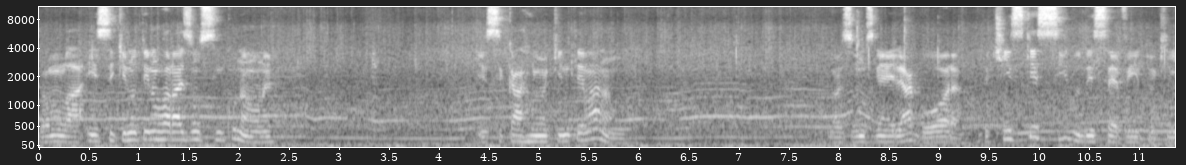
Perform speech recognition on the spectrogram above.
Vamos lá. Esse aqui não tem no Horizon 5 não, né? Esse carrinho aqui não tem lá não. Nós vamos ganhar ele agora. Eu tinha esquecido desse evento aqui.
